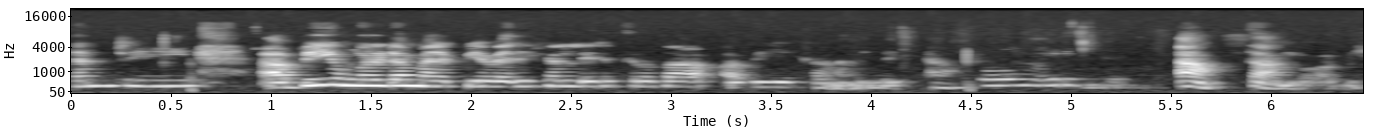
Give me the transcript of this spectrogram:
நன்றி. அபி உங்களிடம் அனுப்பிய வரிகள் இருக்கிறதா? அபியை காணவில்லை. ஆ. தாங்க அபி.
